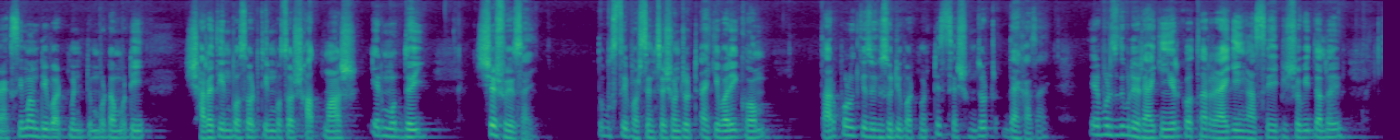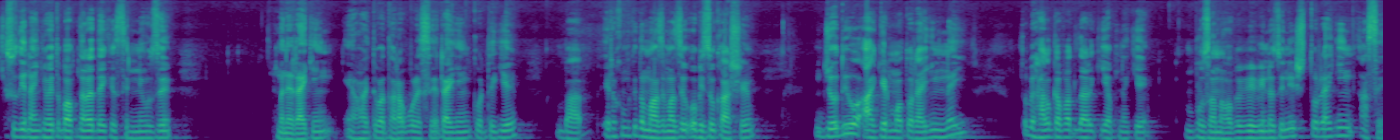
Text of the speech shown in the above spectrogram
ম্যাক্সিমাম ডিপার্টমেন্টে মোটামুটি সাড়ে তিন বছর তিন বছর সাত মাস এর মধ্যেই শেষ হয়ে যায়। তো বুঝতেই পারছেন, সেশন জোট একেবারেই কম। তারপরও কিছু কিছু ডিপার্টমেন্টে সেশন জোট দেখা যায়। এরপর যদি বলি র্যাগিংয়ের কথা, র্যাগিং আছে এই বিশ্ববিদ্যালয়ে। কিছুদিন আগে হয়তো আপনারা দেখেছেন নিউজে মানে র্যাগিং হয়তো বা ধরা পড়েছে র্যাগিং করতে গিয়ে, বা এরকম কিন্তু মাঝে মাঝে অভিযোগ আসে। যদিও আগের মতো র্যাগিং নেই, তবে হালকা পাতলা আর কি আপনাকে বোঝানো হবে বিভিন্ন জিনিস। তো র্যাগিং আছে,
